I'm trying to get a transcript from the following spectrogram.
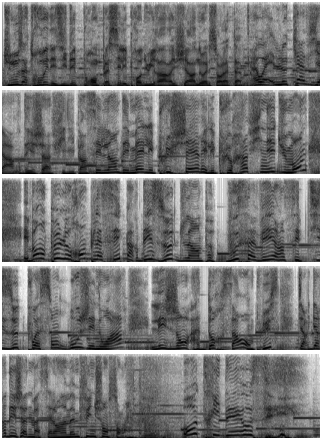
Tu nous as trouvé des idées pour remplacer les produits rares et chers à Noël sur la table. Ah ouais, le caviar déjà, Philippe. hein, c'est l'un des mets les plus chers et les plus raffinés du monde. Et ben, on peut le remplacer par des œufs de limpe. Vous savez, hein, ces petits œufs de poisson rouges et noirs. Les gens adorent ça en plus. Tiens, regardez Jeanne Masse, elle en a même fait une chanson. Autre idée aussi.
